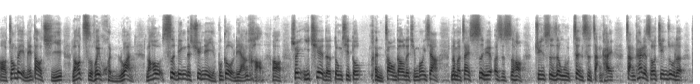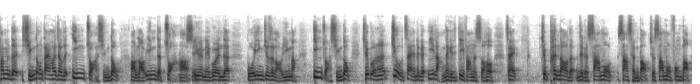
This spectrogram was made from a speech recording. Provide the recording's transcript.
啊，装备也没到齐，然后。指挥混乱，然后士兵的训练也不够良好啊，所以一切的东西都很糟糕的情况下，那么在四月二十四号，军事任务正式展开。展开的时候，进入了他们的行动代号叫做“鹰爪行动”啊，老鹰的爪啊，因为美国人的国鹰就是老鹰嘛，“鹰爪行动”。结果呢，就在那个伊朗那个地方的时候，在。就碰到的这个沙漠沙尘暴，就沙漠风暴。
